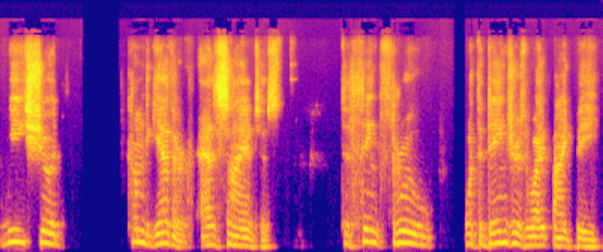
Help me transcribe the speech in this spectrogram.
we should come together as scientists to think through what the dangers might, be,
